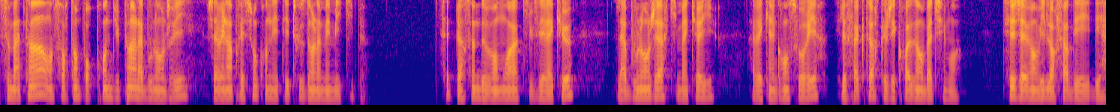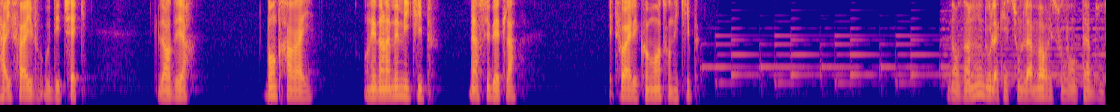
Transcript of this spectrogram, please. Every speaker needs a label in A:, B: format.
A: Ce matin, en sortant pour prendre du pain à la boulangerie, j'avais l'impression qu'on était tous dans la même équipe. Cette personne devant moi qui faisait la queue, la boulangère qui m'accueille avec un grand sourire et le facteur que j'ai croisé en bas de chez moi. Tu sais, j'avais envie de leur faire des, high five ou des checks. De leur dire Bon travail, on est dans la même équipe, merci d'être là. Et toi, elle est comment ton équipe? Dans un monde où la question de la mort est souvent taboue,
